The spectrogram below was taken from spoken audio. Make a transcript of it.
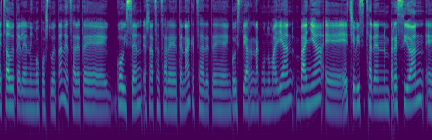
ez zaudete lehenengo postuetan, ez zarete goizen, esnatzen zaretenak, ez zarete goiztiarrenak mundu mailan, baina e, etxe bizitzaren prezioan, e,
